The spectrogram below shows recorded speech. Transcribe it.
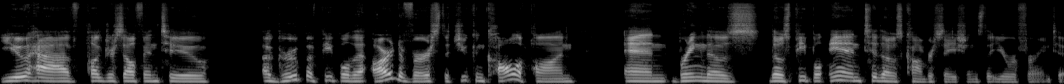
you have plugged yourself into a group of people that are diverse that you can call upon and bring those those people into those conversations that you're referring to.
